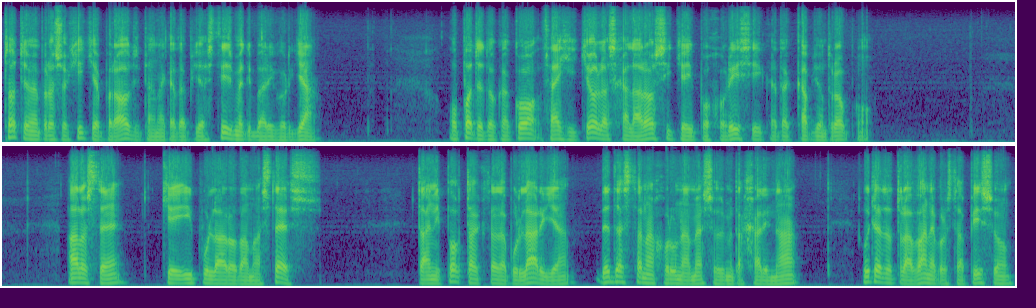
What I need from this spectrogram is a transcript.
τότε με προσοχή και προότητα να καταπιαστείς με την παρηγοριά. Οπότε το κακό θα έχει κιόλας χαλαρώσει και υποχωρήσει κατά κάποιον τρόπο. Άλλωστε και οι πουλαροδαμαστές, τα ανυπόκτακτα τα πουλάρια δεν τα σταναχωρούν αμέσως με τα χαλινά, ούτε τα τραβάνε προς τα πίσω,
